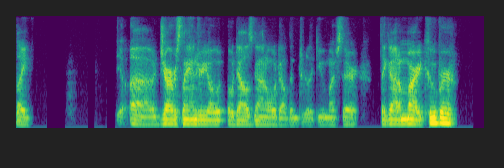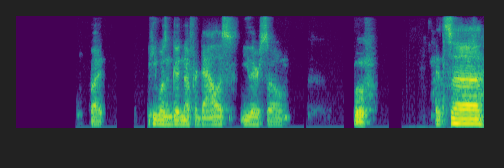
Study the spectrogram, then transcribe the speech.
Like uh Jarvis Landry, o- Odell's gone. Odell didn't really do much there. They got Amari Cooper, but he wasn't good enough for Dallas either. So Oof. it's uh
